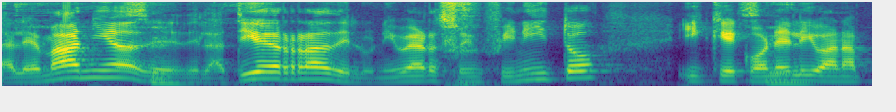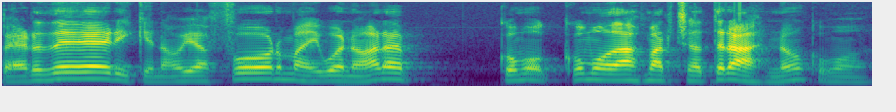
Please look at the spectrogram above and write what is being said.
Alemania, de, la Tierra, del universo infinito y que con él iban a perder y que no había forma. Y bueno, ahora, ¿cómo, cómo das marcha atrás? ¿no? Como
